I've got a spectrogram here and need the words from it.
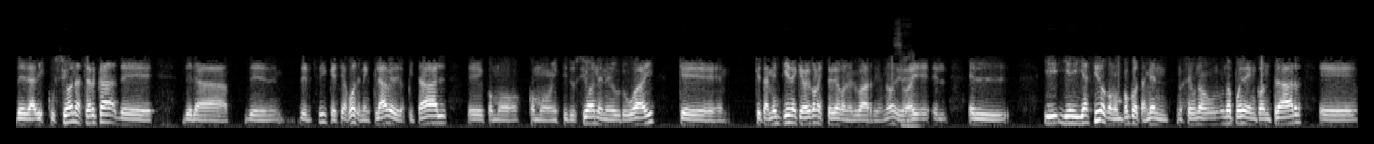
de la discusión acerca de, de la, de, del, sí, que decías vos, del enclave del hospital, eh, como, como institución en el Uruguay, que, que también tiene que ver con la historia con el barrio, ¿no? Digo, Sí. hay el, el, y, y, y ha sido como un poco también, no sé, uno, uno puede encontrar eh,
